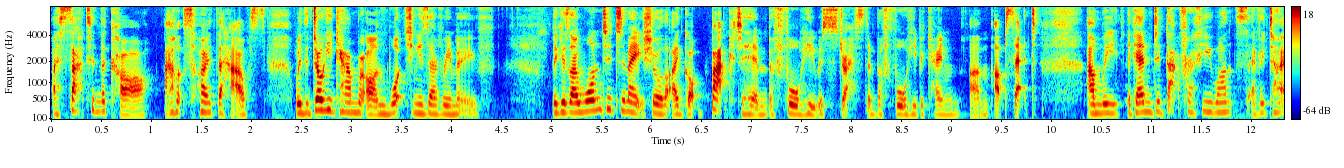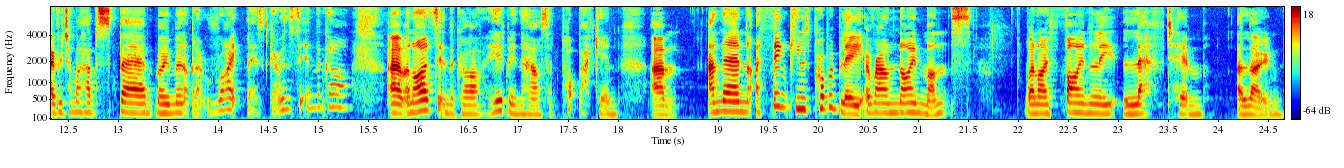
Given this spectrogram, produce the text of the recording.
I sat in the car outside the house with the doggy camera on, watching his every move because I wanted to make sure that I got back to him before he was stressed and before he became um, upset. And we again did that for a few months. Every time, every time I had a spare moment, I'd be like, right, let's go and sit in the car. Um, and I'd sit in the car. He'd be in the house. I'd pop back in. Um, and then I think he was probably around nine months when I finally left him alone.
